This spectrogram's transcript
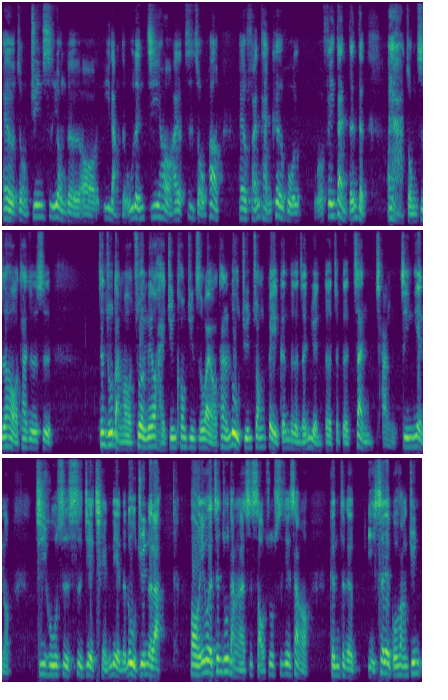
还有这种军事用的哦，伊朗的无人机哈，还有自走炮，还有反坦克火火飞弹等等。哎呀，总之哈，它就是真主党哦，除了没有海军、空军之外哦，它的陆军装备跟这个人员的这个战场经验哦，几乎是世界前列的陆军的啦。哦，因为真主党啊是少数世界上哦，跟这个以色列国防军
